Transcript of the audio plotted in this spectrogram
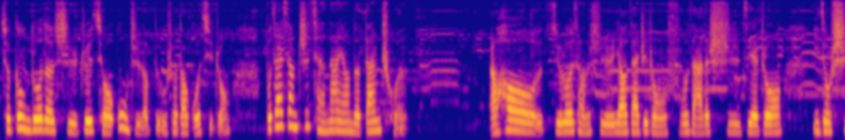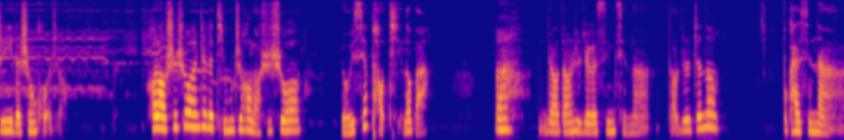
却更多的是追求物质的，比如说到国企中，不再像之前那样的单纯。然后菊落想的是要在这种复杂的世界中，依旧诗意的生活着。和老师说完这个题目之后，老师说。有一些跑题了吧？啊，你知道当时这个心情呐，导致真的不开心呐，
